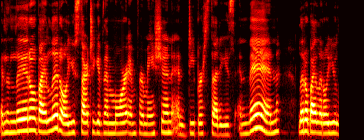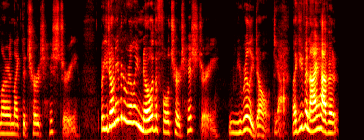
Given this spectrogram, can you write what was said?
And then little by little, you start to give them more information and deeper studies. And then little by little, you learn like the church history. But you don't even really know the full church history. You really don't. Yeah. Like even I haven't,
